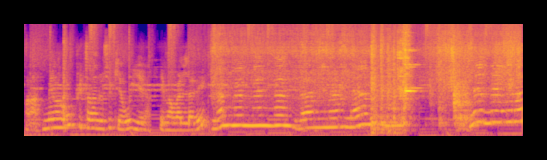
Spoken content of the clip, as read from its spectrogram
Voilà. Mélange. Oh putain, le truc est rouillé là. Et ben on va le laver. La, la, la, la, la, la, la. La, la, la,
